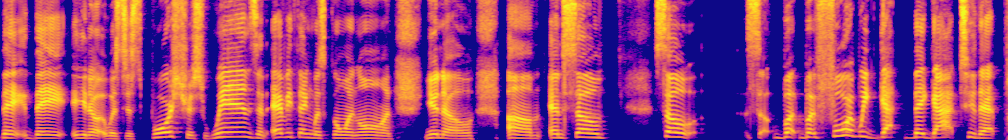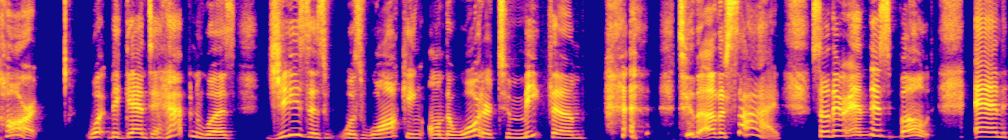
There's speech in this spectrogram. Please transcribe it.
They they you know it was just boisterous winds and everything was going on. You know, um, and so so so but before we got they got to that part what began to happen was jesus was walking on the water to meet them to the other side. So they're in this boat and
